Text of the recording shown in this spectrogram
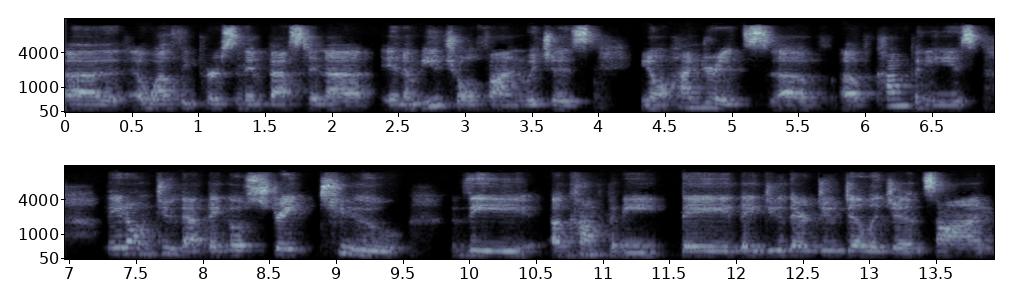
a, a wealthy person invest in a in a mutual fund which is you know hundreds of of companies they don't do that. They go straight to the a company. They they do their due diligence on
